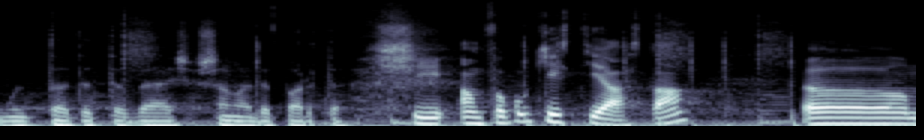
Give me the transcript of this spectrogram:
multă de TVA și așa mai departe. Și am făcut chestia asta uh,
